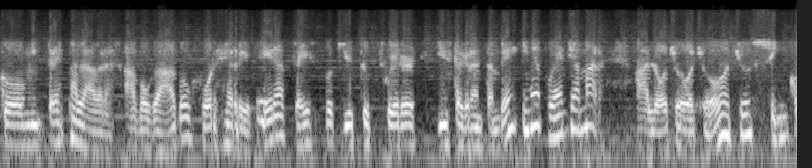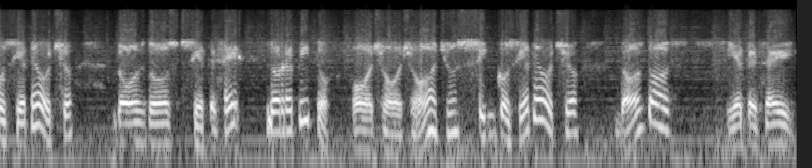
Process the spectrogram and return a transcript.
con tres palabras, abogado Jorge Rivera, Facebook, YouTube, Twitter, Instagram también, y me pueden llamar al 888-578-2276. Lo repito, 888-578-2276.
